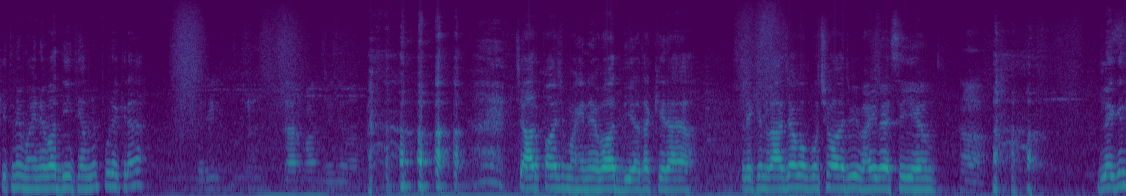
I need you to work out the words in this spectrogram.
कितने महीने बाद दी थी हमने पूरे किराया? चार पाँच महीने बाद। चार पाँच महीने बाद दिया था किराया। लेकिन राजा को पूछो आज भी भाई वैसे ही है हम। हाँ। लेकिन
